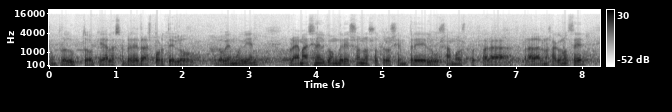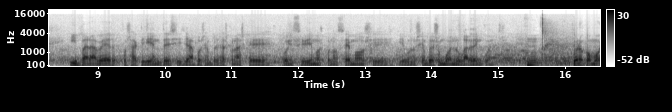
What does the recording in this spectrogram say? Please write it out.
un producto que a las empresas de transporte lo, ven muy bien, pero además en el Congreso nosotros siempre lo usamos pues, para, darnos a conocer y para ver pues, a clientes y ya pues, empresas con las que coincidimos, conocemos y, bueno, siempre es un buen lugar de encuentro. Bueno, como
